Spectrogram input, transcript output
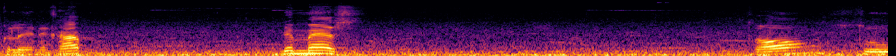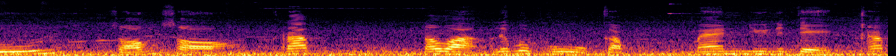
กันเลยนะครับ The Match 2022 ครับ ระหว่างลิเวอร์พูลกับแมนยูไนเต็ดครับ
